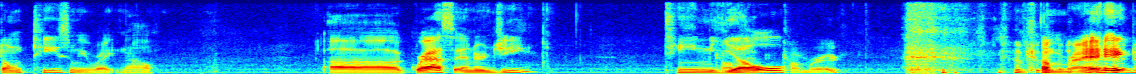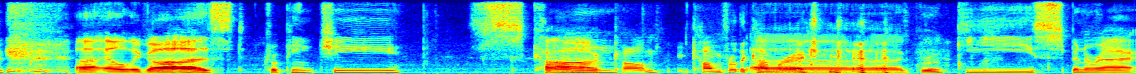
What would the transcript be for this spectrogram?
Don't tease me right now. Uh, grass energy. Team Cum- Yell. Cumrag. Cumrag. uh, Eldegoss. Tropinchi. Ah, Scum. come, come for the Cumrag. uh, Grookey. Spinnerack.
